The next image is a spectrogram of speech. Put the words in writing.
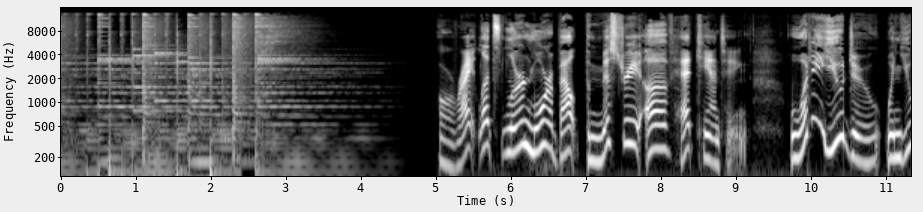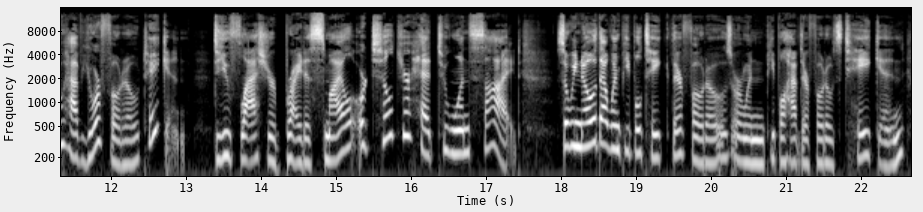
All right, let's learn more about the mystery of head canting. What do you do when you have your photo taken? Do you flash your brightest smile or tilt your head to one side? So we know that when people take their photos or when people have their photos taken,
